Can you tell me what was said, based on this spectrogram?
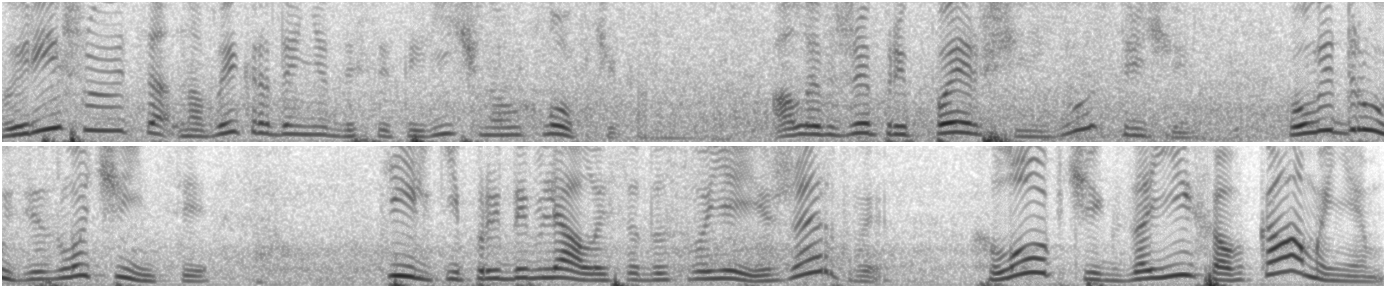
вирішуються на викрадення десятирічного хлопчика. Але вже при першій зустрічі, коли друзі злочинці тільки придивлялися до своєї жертви, хлопчик заїхав каменем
